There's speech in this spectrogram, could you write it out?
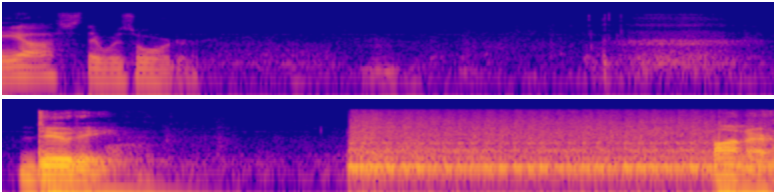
Chaos, there was order. Duty. Honor.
